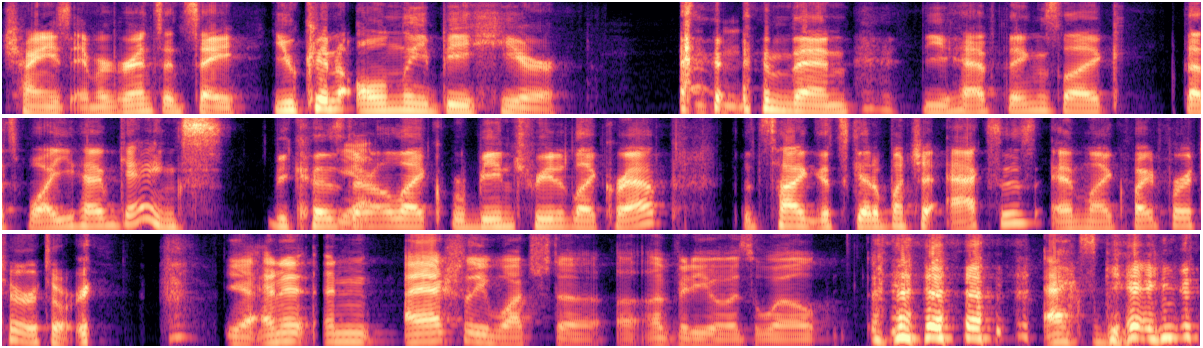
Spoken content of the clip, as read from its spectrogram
Chinese immigrants and say you can only be here, Mhm. and then you have things like that's why you have gangs because Yeah. they're all like we're being treated like crap. Let's time let's get a bunch of axes and like fight for a territory. Yeah, and it and I actually watched a a, video as well. Axe Gang.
